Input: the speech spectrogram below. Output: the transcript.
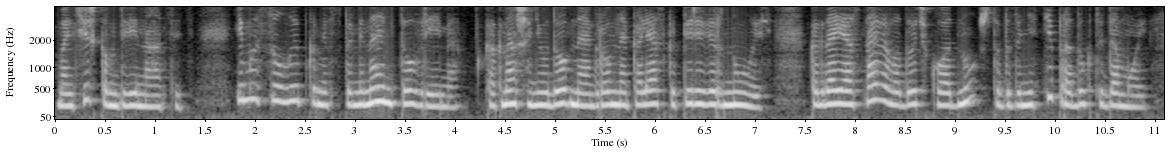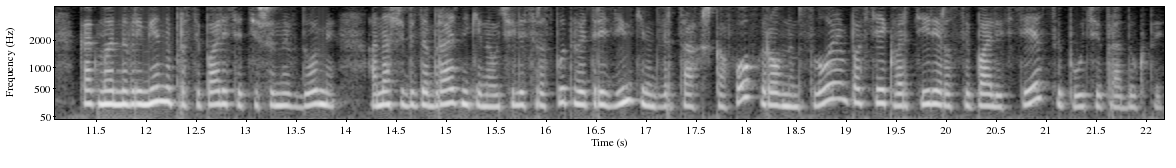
мальчишкам 12, и мы с улыбками вспоминаем то время, как наша неудобная огромная коляска перевернулась, когда я оставила дочку одну, чтобы занести продукты домой – как мы одновременно просыпались от тишины в доме, а наши безобразники научились распутывать резинки на дверцах шкафов и ровным слоем по всей квартире рассыпали все сыпучие продукты.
